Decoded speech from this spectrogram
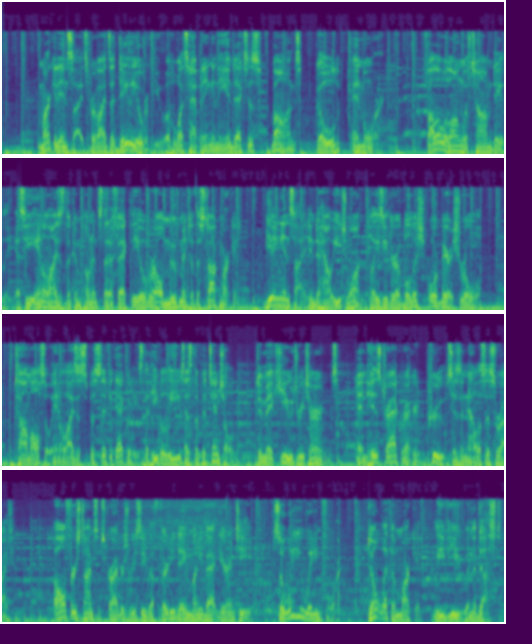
Market Insights provides a daily overview of what's happening in the indexes, bonds, gold, and more. Follow along with Tom Daly as he analyzes the components that affect the overall movement of the stock market giving insight into how each one plays either a bullish or bearish role. Tom also analyzes specific equities that he believes has the potential to make huge returns, and his track record proves his analysis right. All first time subscribers receive a 30 day money back guarantee. So what are you waiting for? Don't let the market leave you in the dust.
